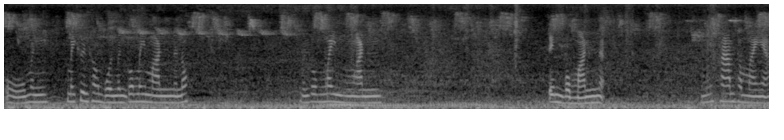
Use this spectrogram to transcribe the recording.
โอ้มันไม่ขึ้นข้างบนมันก็ไม่มันนะเนาะมันก็ไม่มัน เต้นบ่มันอะห้ามทำไมอะ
